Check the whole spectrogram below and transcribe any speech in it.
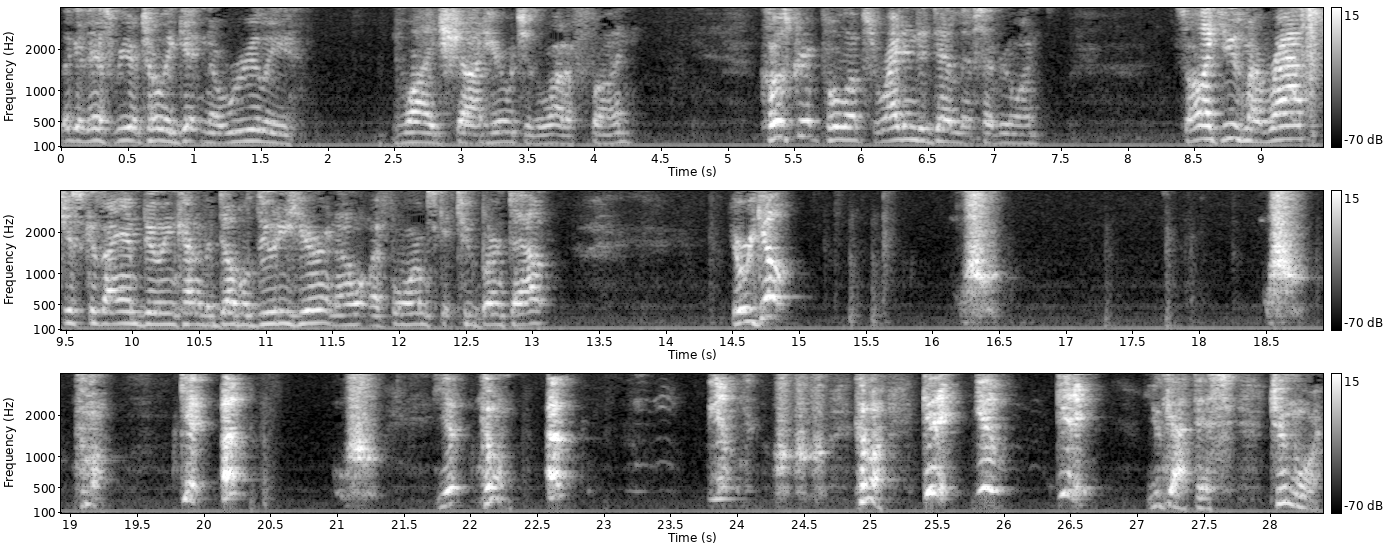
Look at this. We are totally getting a really wide shot here, which is a lot of fun. Close grip pull-ups right into deadlifts, everyone. So I like to use my wraps just because I am doing kind of a double duty here and I don't want my forearms to get too burnt out. Here we go. Come on. Get up. Yep. Come on. Up. Yep. Come on. Get it. Get it. You got this. Two more.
